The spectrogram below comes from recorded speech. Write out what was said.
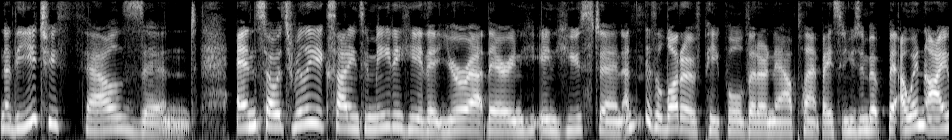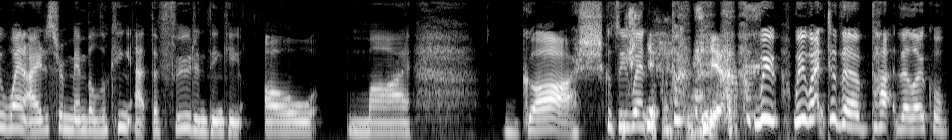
no the year 2000 and so it's really exciting to me to hear that you're out there in in Houston I think there's a lot of people that are now plant-based in Houston but, but when I went I just remember looking at the food and thinking oh my gosh because we went yeah. we we went to the pu- the local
